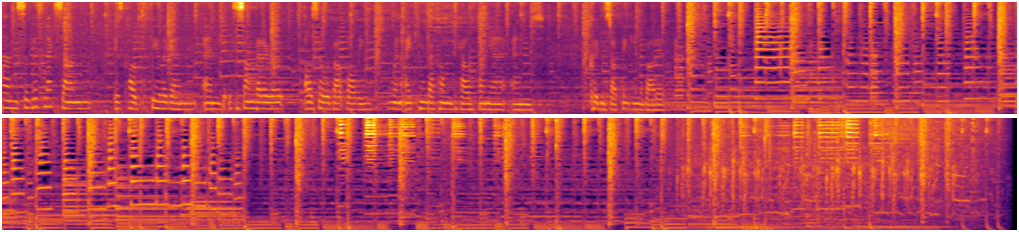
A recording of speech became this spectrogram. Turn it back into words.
Um, so this next song is called Feel Again, and it's a song that I wrote also about Bali when I came back home to California and couldn't stop thinking about it.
